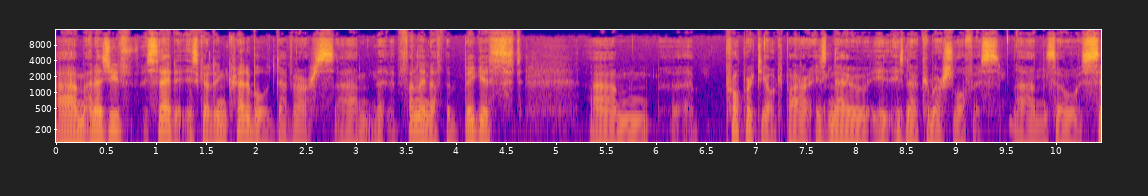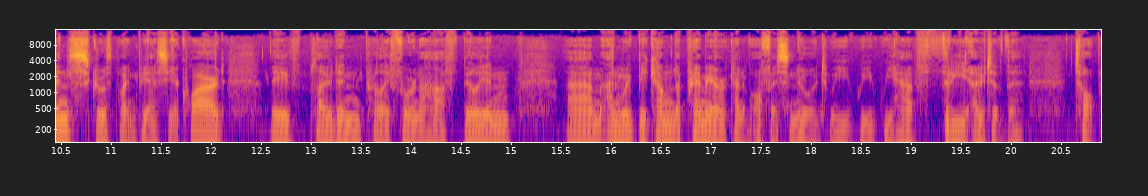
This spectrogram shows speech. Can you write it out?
Um, and as you've said, it's got an incredible diverse. Um, funnily enough, the biggest um, property occupier is now is, now commercial office. Um, so since Growthpoint and PIC acquired, they've ploughed in probably four and a half billion. Um, and we've become the premier kind of office node. We, we, we have three out of the top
